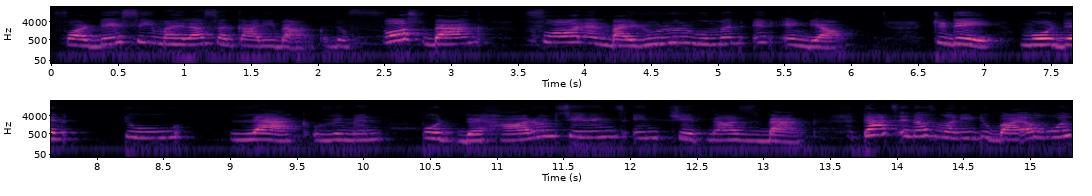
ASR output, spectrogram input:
for Desi Mahila Sarkari Bank, the first bank for and by rural women in India. Today, more than 2 lakh women put their hard-earned savings in Chetna's bank. That's enough money to buy a whole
